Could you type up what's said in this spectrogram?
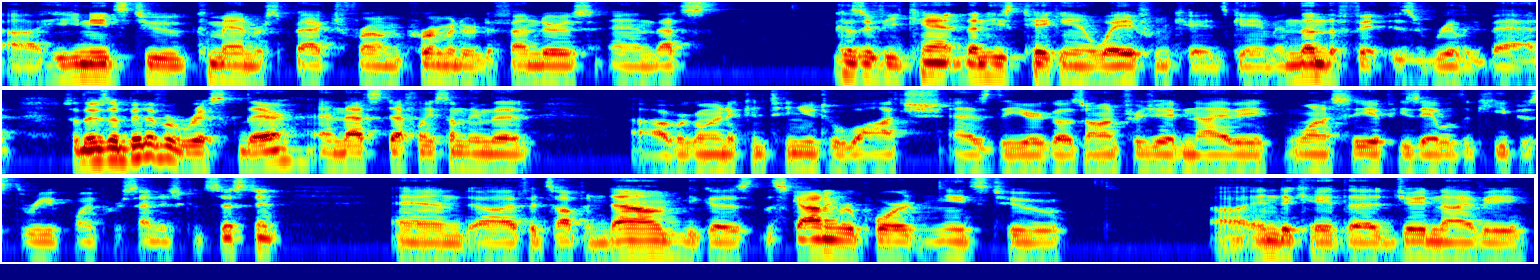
Uh, he needs to command respect from perimeter defenders, and that's because if he can't, then he's taking away from Cade's game, and then the fit is really bad. So there's a bit of a risk there, and that's definitely something that uh, we're going to continue to watch as the year goes on for Jaden Ivey. We want to see if he's able to keep his three point percentage consistent and uh, if it's up and down, because the scouting report needs to uh, indicate that Jaden Ivey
